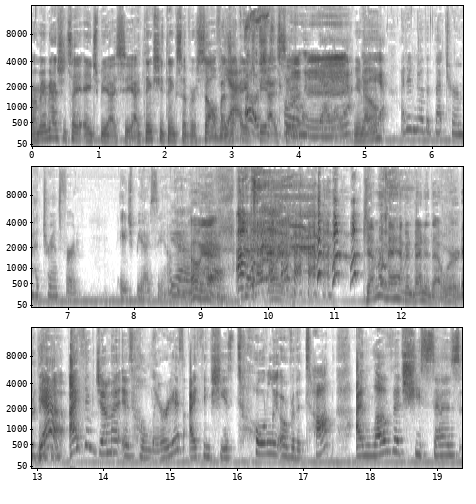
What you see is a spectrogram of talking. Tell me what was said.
or maybe I should say HBIC. I think she thinks of herself as Yes. a Oh, she's totally. Yeah, yeah, yeah. You know? Yeah, yeah. I didn't know that that term had transferred. HBIC. Okay. Yeah. Oh yeah. oh yeah. Gemma may have invented that word. Yeah, I think Gemma is hilarious. I think she is totally over the top. I love that she says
